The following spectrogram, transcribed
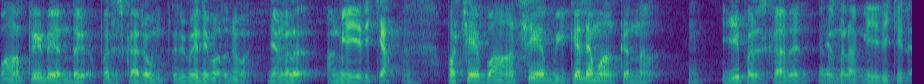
പാർട്ടിയുടെ എന്ത് പരിഷ്കാരവും തിരുമേനി പറഞ്ഞു ഞങ്ങൾ അംഗീകരിക്കാം. പക്ഷേ ഭാഷയെ വികലമാക്കുന്ന ഈ പരിഷ്കാരം ഞങ്ങൾ അംഗീകരിക്കില്ല.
